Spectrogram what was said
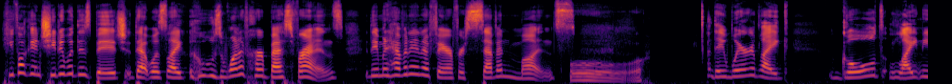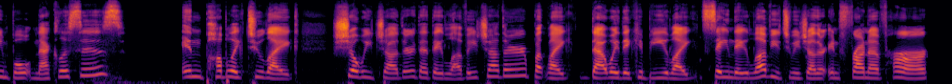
he fucking cheated with this bitch that was like, who was one of her best friends. They've been having an affair for seven months Ooh. they wear like gold lightning bolt necklaces in public to like show each other that they love each other but like that way they could be like saying they love you to each other in front of her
